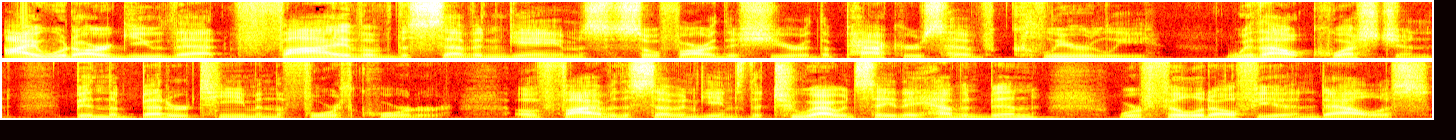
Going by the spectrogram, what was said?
I would argue that five of the seven games so far this year, the Packers have clearly, without question, been the better team in the fourth quarter of five of the seven games. The two I would say they haven't been were Philadelphia and Dallas.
